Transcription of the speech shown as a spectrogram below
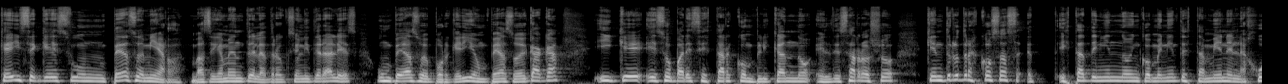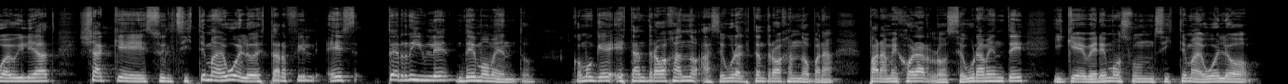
que dice que es un pedazo de mierda. Básicamente la traducción literal es un pedazo de porquería, un pedazo de caca y que eso parece estar complicando el desarrollo que entre otras cosas está teniendo inconvenientes también en la jugabilidad ya que el sistema de vuelo de Starfield es terrible de momento. Como que están trabajando, asegura que están trabajando para, para mejorarlo seguramente y que veremos un sistema de vuelo,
